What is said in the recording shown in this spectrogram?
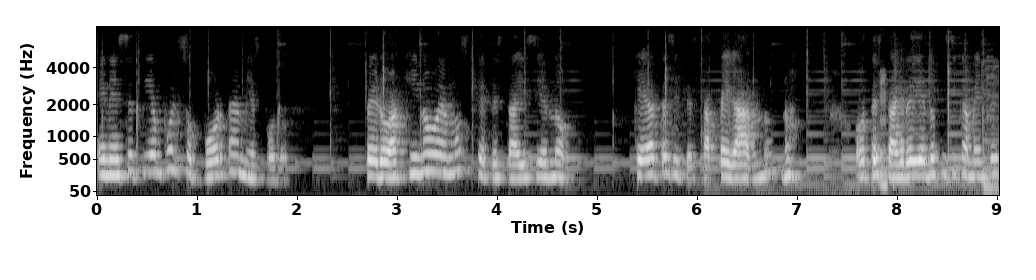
en ese tiempo el soporte de mi esposo, pero aquí no vemos que te está diciendo, quédate si te está pegando, ¿no? O te está agrediendo físicamente,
